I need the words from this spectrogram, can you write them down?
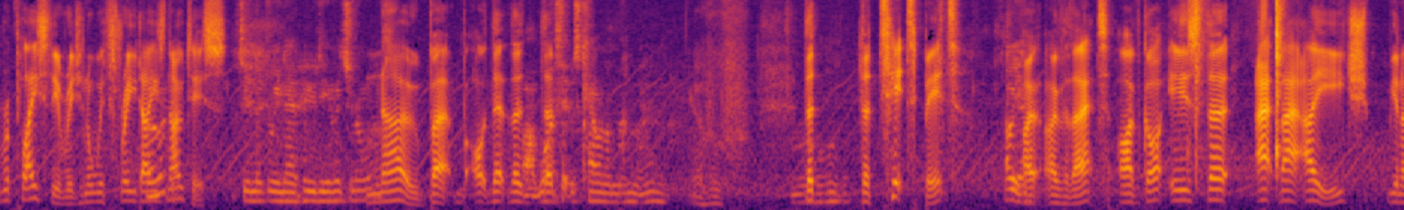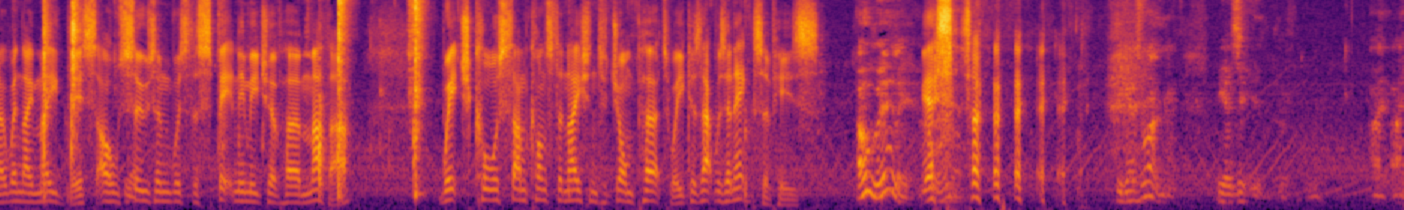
replaced the original with three days' right. notice. Do, you know, do we know who the original was? No, but oh, the the Oh, what the, if it was Caroline Munro? the, the tit bit Oh yeah. o- over that I've got is that at that age, you know, when they made this, old Yeah. Susan was the spitting image of her mother, which caused some consternation to Jon Pertwee because that was an ex of his. oh really? Oh, Yes, so He goes right. He goes. I, I,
